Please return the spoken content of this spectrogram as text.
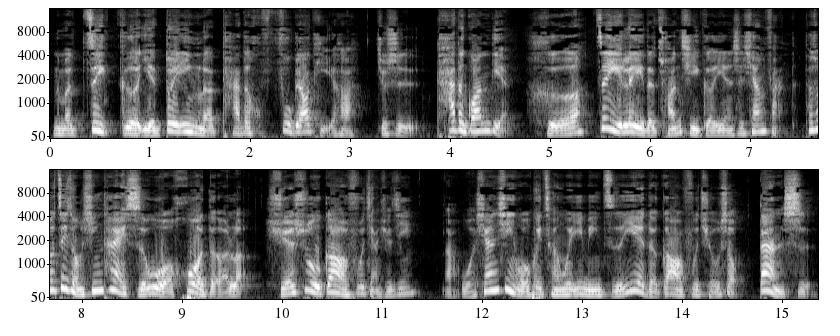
那么这个也对应了他的副标题哈，就是他的观点和这一类的传奇格言是相反的。他说这种心态使我获得了学术高尔夫奖学金啊，我相信我会成为一名职业的高尔夫球手，但是。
